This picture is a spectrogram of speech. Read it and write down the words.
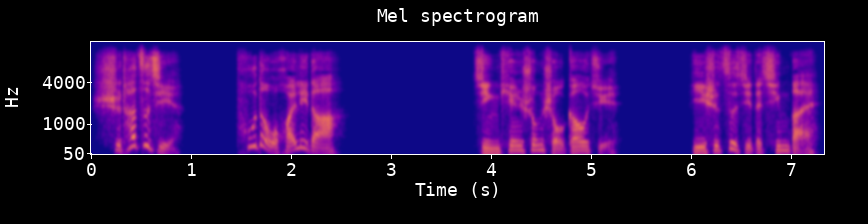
是他自己扑到我怀里的啊。景天双手高举，以示自己的清白。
